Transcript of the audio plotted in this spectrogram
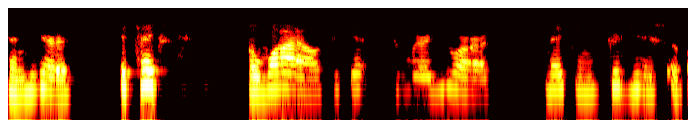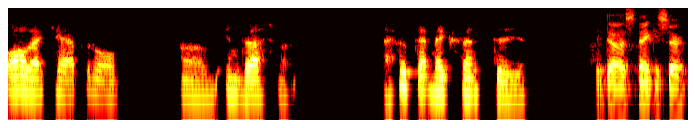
10 years, it takes a while to get to where you are making good use of all that capital um, investment. I hope that makes sense to you. It does. Thank you, sir.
